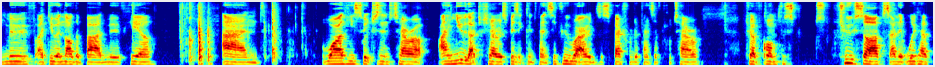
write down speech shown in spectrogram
move. I do another bad move here. And while he switches into Terra, I knew that Torterra is physically defensive. He were into special defensive Torterra, should have gone for two surfs and it would have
